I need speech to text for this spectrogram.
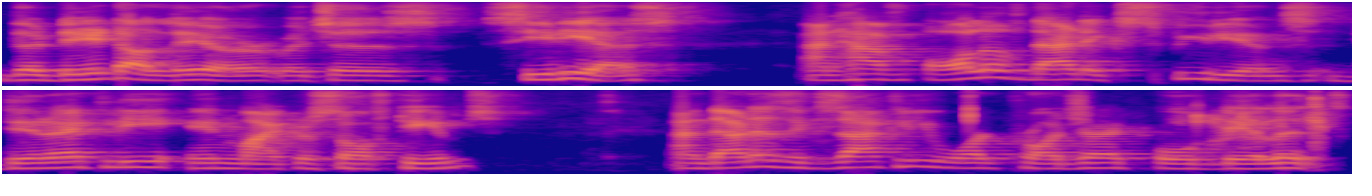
the data layer, which is CDS, and have all of that experience directly in Microsoft Teams? And that is exactly what Project Oakdale is.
